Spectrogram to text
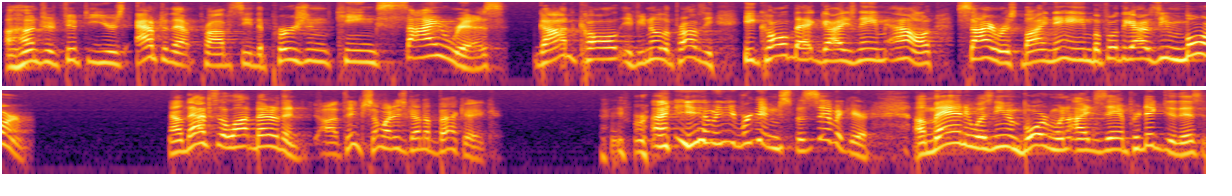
150 years after that prophecy, the Persian king Cyrus, God called, if you know the prophecy, he called that guy's name out, Cyrus, by name before the guy was even born. Now that's a lot better than, I think somebody's got a backache. right? I mean, we're getting specific here. A man who wasn't even born when Isaiah predicted this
